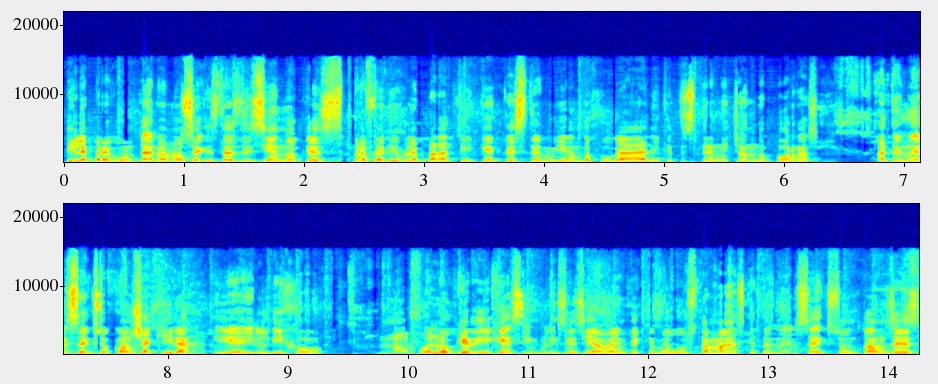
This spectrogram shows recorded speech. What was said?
Y le preguntaron, o sea, ¿qué estás diciendo que es preferible para ti que te estén viendo jugar y que te estén echando porras a tener sexo con Shakira? Y él dijo, no fue lo que dije, simple y sencillamente que me gusta más que tener sexo. Entonces,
